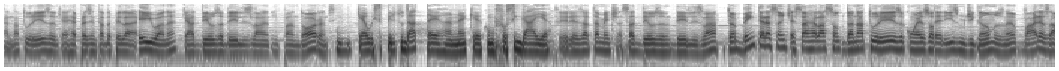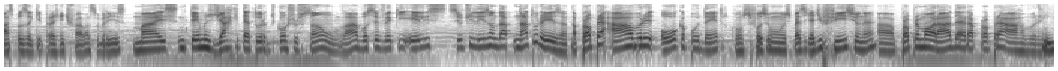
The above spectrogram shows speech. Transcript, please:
a natureza, que é representada pela Ewa, né? Que é a deusa deles lá em Pandora. Sim, que é o espírito da terra, né? Que é como se fosse Gaia. Seria exatamente essa deusa deles lá. Então é bem interessante essa relação da natureza com o esoterismo, digamos, né? Várias aspas aqui pra gente falar sobre isso. Mas em termos de arquitetura, de construção, lá você vê que eles se utilizam da natureza, da própria árvore oca por dentro, como se fosse uma espécie de edifício, né? A própria morada era a própria árvore. Sim.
